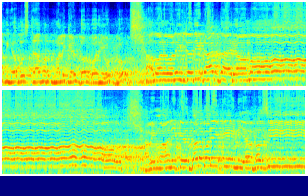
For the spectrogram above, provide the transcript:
আমি অবস্থায় আমার মালিকের দরবারে উঠবো। আমার মালিক যদি ডাক দেয় আমি মালিকের দরবারে কে নিয়ে হাজির।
